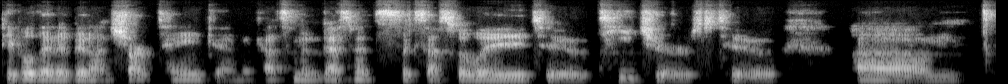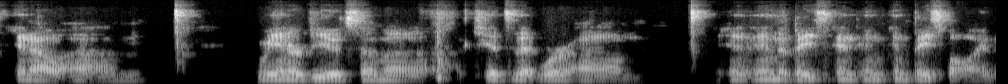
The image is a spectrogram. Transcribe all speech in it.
people that had been on Shark Tank and got some investments successfully to teachers to um, you know um, we interviewed some uh, kids that were um, in, in the base in, in, in baseball and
